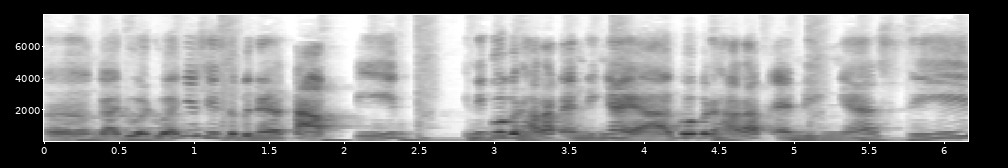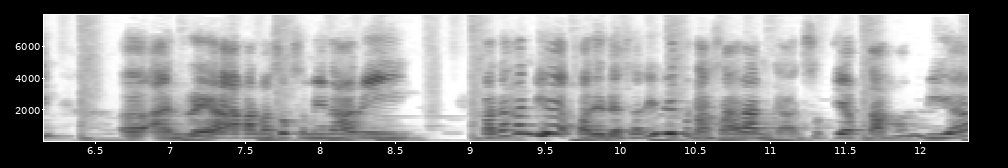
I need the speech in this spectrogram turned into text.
Eh, nggak uh, dua-duanya sih sebenarnya tapi ini gue berharap endingnya ya. Gue berharap endingnya si uh, Andrea akan masuk seminari. Karena kan dia pada dasarnya dia penasaran kan setiap tahun dia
